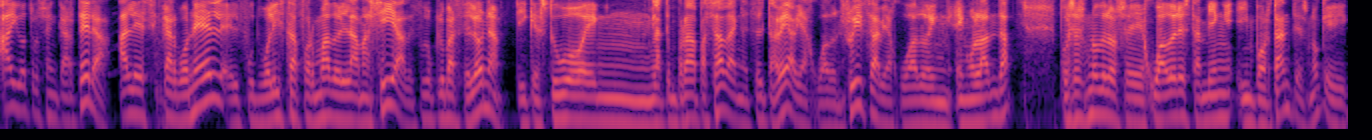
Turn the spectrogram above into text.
Hay otros en cartera. Alex Carbonell, el futbolista formado en la Masía del Fútbol Club Barcelona y que estuvo en la temporada pasada en el Celta B, había jugado en Suiza, había jugado en, en Holanda, pues es uno de los eh, jugadores también importantes, ¿no? Que,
